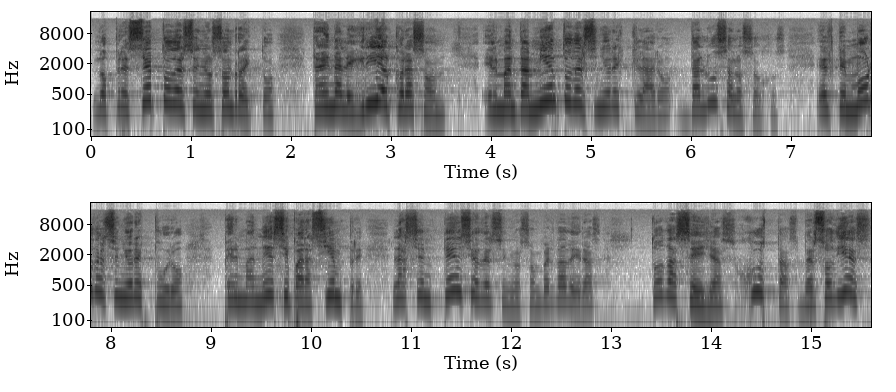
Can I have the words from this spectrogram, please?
Los preceptos del Señor son rectos. Traen alegría al corazón. El mandamiento del Señor es claro. Da luz a los ojos. El temor del Señor es puro. Permanece para siempre. Las sentencias del Señor son verdaderas. Todas ellas justas. Verso 10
